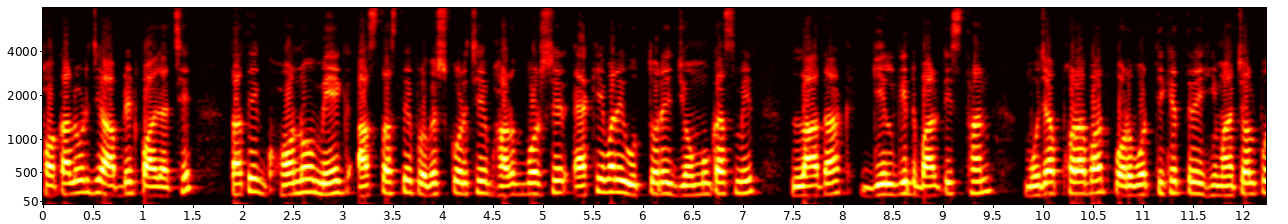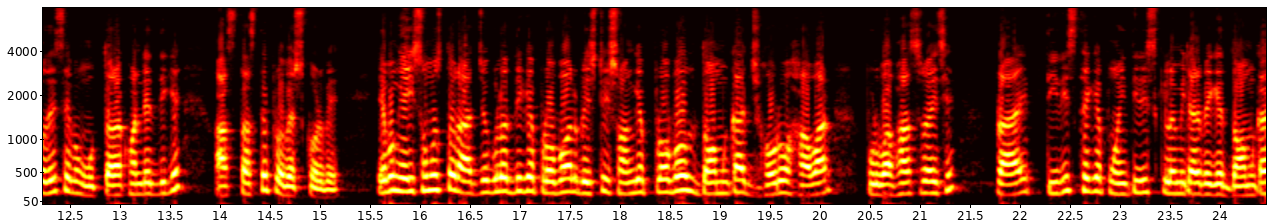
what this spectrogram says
সকালের যে আপডেট পাওয়া যাচ্ছে, তাতে ঘন মেঘ আস্তে আস্তে প্রবেশ করেছে ভারতবর্ষের একেবারে উত্তরে জম্মু কাশ্মীর, লাদাখ, গিলগিট বাল্টিস্তান মুজাফফরাবাদ, পরবর্তী ক্ষেত্রে হিমাচল প্রদেশ এবং উত্তরাখণ্ডের দিকে আস্তে আস্তে প্রবেশ করবে। এবং এই সমস্ত রাজ্যগুলোর দিকে প্রবল বৃষ্টির সঙ্গে প্রবল দমকা ঝোড়ো হাওয়ার পূর্বাভাস রয়েছে। প্রায় তিরিশ থেকে পঁয়ত্রিশ কিলোমিটার বেগে দমকা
